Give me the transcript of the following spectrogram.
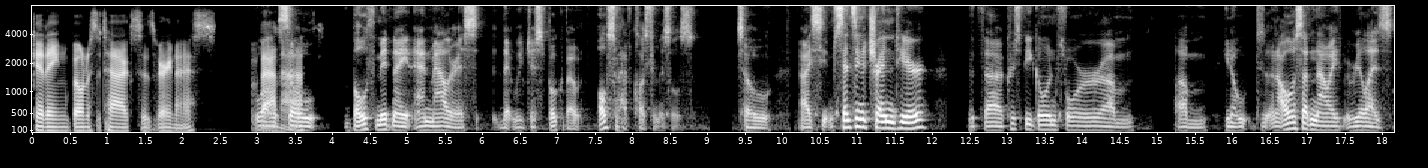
getting bonus attacks is very nice. Badass. so both Midnight and Malarus that we just spoke about also have cluster missiles. So I see, I'm sensing a trend here with uh, Crispy going for, um, um, you know, and all of a sudden now I realize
